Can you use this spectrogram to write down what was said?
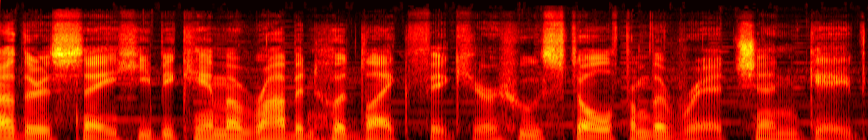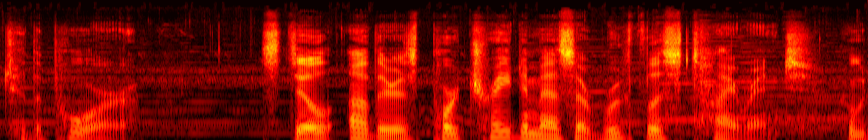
Others say he became a Robin Hood like figure who stole from the rich and gave to the poor. Still others portrayed him as a ruthless tyrant who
